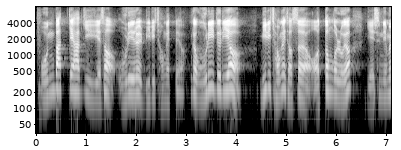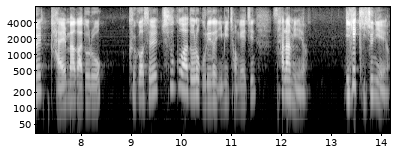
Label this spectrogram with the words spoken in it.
본받게 하기 위해서 우리를 미리 정했대요. 그러니까 우리들이요 미리 정해졌어요. 어떤 걸로요? 예수님을 닮아가도록 그것을 추구하도록 우리는 이미 정해진 사람이에요. 이게 기준이에요.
